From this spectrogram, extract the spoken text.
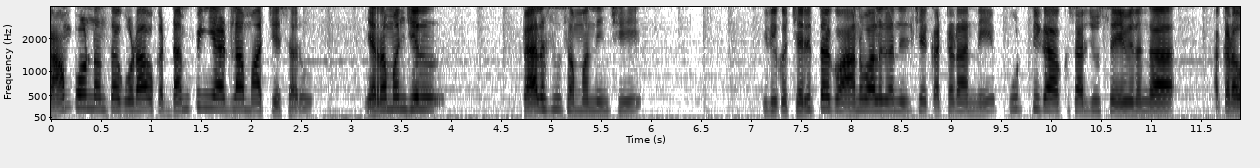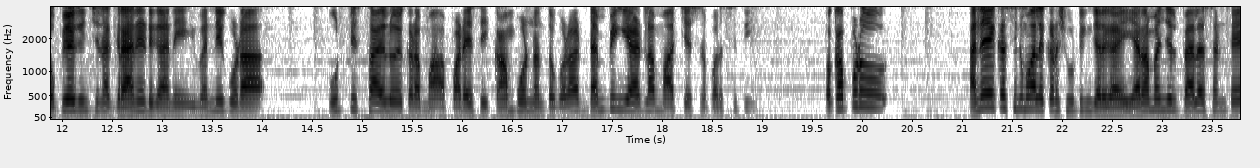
కాంపౌండ్ అంతా కూడా ఒక డంపింగ్ యార్డ్లా మార్చేశారు. ఎర్రమంజిల్ ప్యాలెస్కు సంబంధించి ఇది ఒక చరిత్రకు ఆనవాలుగా నిలిచే కట్టడాన్ని పూర్తిగా ఒకసారి చూస్తే ఏ విధంగా అక్కడ ఉపయోగించిన గ్రానైట్ కానీ ఇవన్నీ కూడా పూర్తి స్థాయిలో ఇక్కడ మా పడేసి కాంపౌండ్ అంతా కూడా డంపింగ్ యార్డ్లా మార్చేసిన పరిస్థితి. ఒకప్పుడు అనేక సినిమాలు ఇక్కడ షూటింగ్ జరిగాయి. ఎర్రమంజిల్ ప్యాలెస్ అంటే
